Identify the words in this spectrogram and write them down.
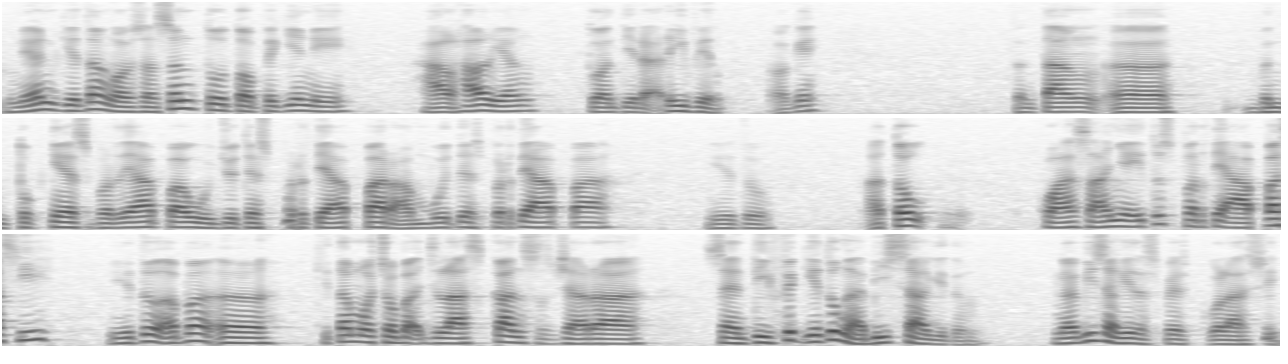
kemudian kita nggak usah sentuh topik ini hal-hal yang Tuhan tidak reveal oke okay? tentang uh, bentuknya seperti apa, wujudnya seperti apa, rambutnya seperti apa, gitu. Atau kuasanya itu seperti apa sih? Itu apa? Uh, kita mau coba jelaskan secara saintifik itu nggak bisa gitu, nggak bisa kita spekulasi.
